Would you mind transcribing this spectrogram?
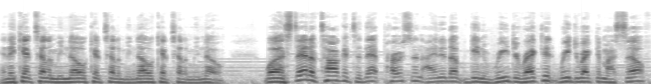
and they kept telling me no, kept telling me no, kept telling me no. Well, instead of talking to that person, I ended up getting redirected, redirected myself,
